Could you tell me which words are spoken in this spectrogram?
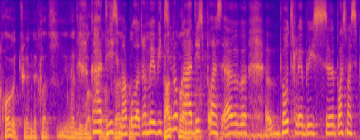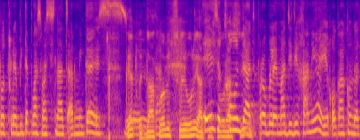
თხოვეთ ჩვენ ეხლაც იმედი გვაქვს. გადის მაკულატურა. მე ვიცი რომ გადის ბოთლების პლასმასის ბოთლები და პლასმასის ნაწარმი და ეს გეტყვი დაახლოებით წლიური 1200 ეს კონდათ პრობლემა დიდი ხანია იყო გაქონდათ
